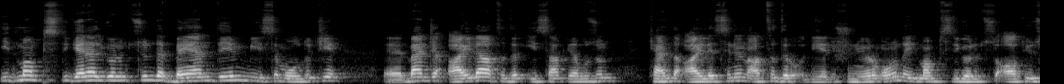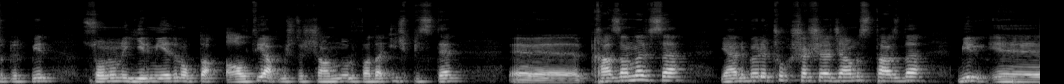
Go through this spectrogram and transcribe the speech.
idman pisti genel görüntüsünde beğendiğim bir isim oldu ki e, bence aile atıdır. İshak Yavuz'un kendi ailesinin atıdır diye düşünüyorum. Onun da idman pisti görüntüsü 641 sonunu 27.6 yapmıştır Şanlıurfa'da iç pistte. E, kazanırsa yani böyle çok şaşıracağımız tarzda bir e,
